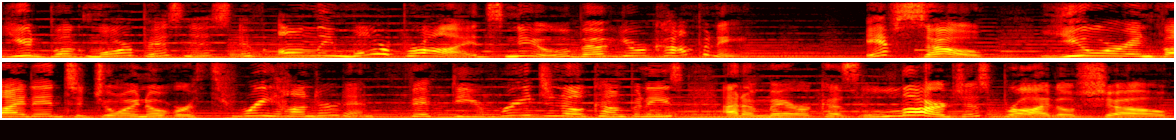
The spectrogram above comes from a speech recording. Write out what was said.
you'd book more business if only more brides knew about your company? If so, you are invited to join over 350 regional companies at America's largest bridal show,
